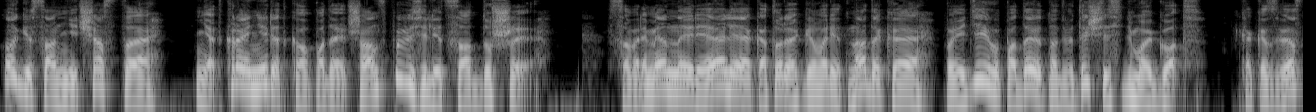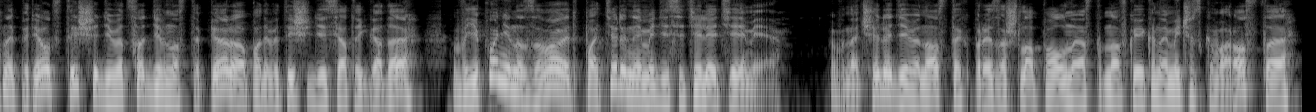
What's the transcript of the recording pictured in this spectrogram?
Оги-сан нечасто, нет, крайне редко выпадает шанс повеселиться от души. Современные реалии, о которых говорит Надека, по идее выпадают на 2007 год. Как известно, период с 1991 по 2010 года в Японии называют потерянными десятилетиями. В начале 90-х произошла полная остановка экономического роста,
